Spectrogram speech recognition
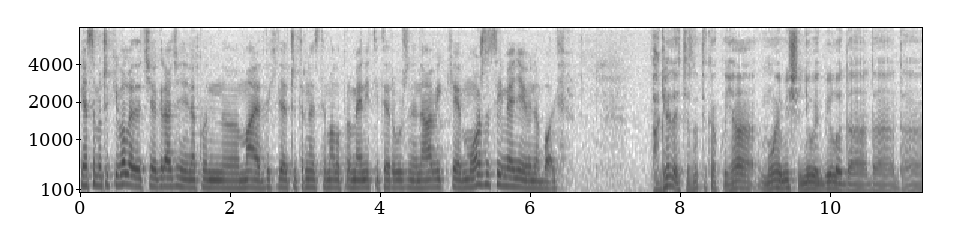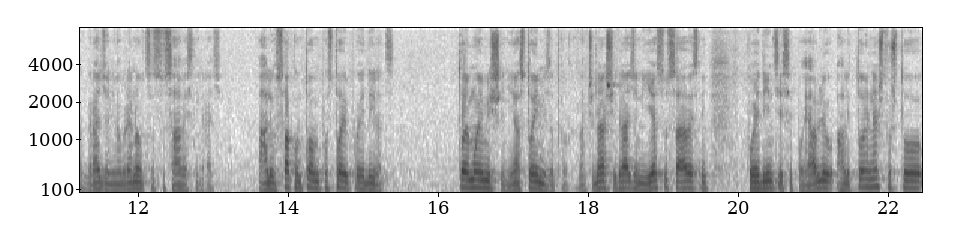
Ja sam očekivala da će građani nakon eh, maja 2014. malo promeniti te ružne navike. Možda se i menjaju na bolje. Pa gledajte, znate kako, ja, moje mišljenje uvijek bilo da, da, da građani Obrenovca su savjesni građani. Ali u svakom tom postoji pojedinac. To je moje mišljenje, ja stojim iza toga. Znači, naši građani jesu savjesni, pojedinci se pojavljuju, ali to je nešto što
